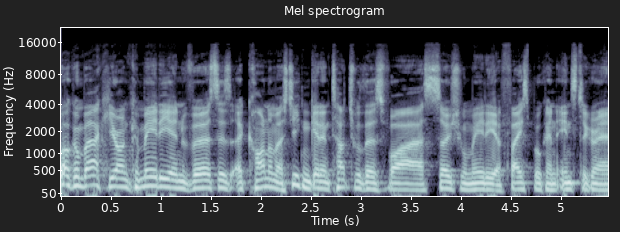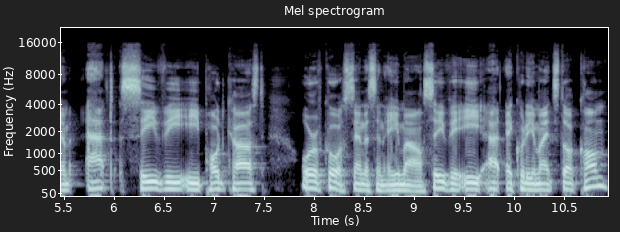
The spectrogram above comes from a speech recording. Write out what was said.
Welcome back here on Comedian versus Economist. You can get in touch with us via social media, Facebook and Instagram at CVE Podcast, or of course, send us an email, cve at equitymates.com,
